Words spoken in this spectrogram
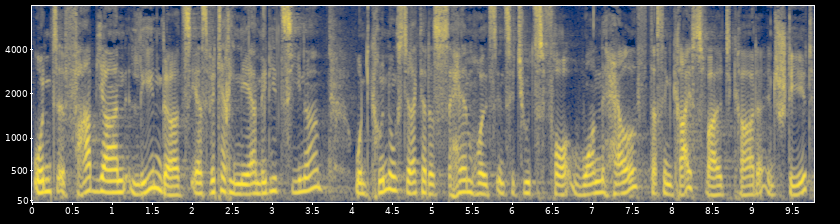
Und äh, Fabian Lehndertz, er ist Veterinärmediziner und Gründungsdirektor des Helmholtz-Instituts for One Health, das in Greifswald gerade entsteht.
